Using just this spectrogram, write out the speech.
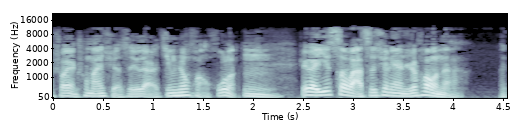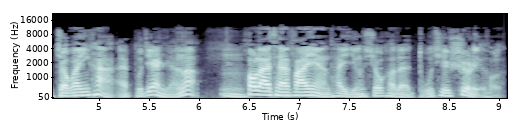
双眼充满血丝，有点精神恍惚了。嗯这个一次瓦茨训练之后呢，教官一看，哎，不见人了。嗯后来才发现他已经休克在毒气室里头了。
